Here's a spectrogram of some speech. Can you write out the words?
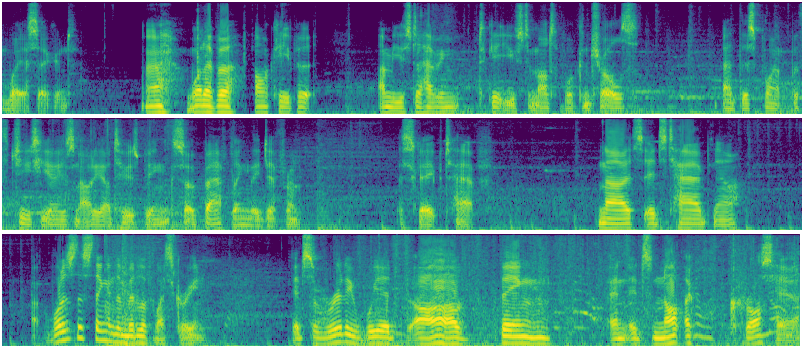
Wait a second. Eh, whatever, I'll keep it. I'm used to having to get used to multiple controls at this point with GTAs and RDR2s being so bafflingly different. Escape, tap. No, it's it's tabbed now. What is this thing in the middle of my screen? It's a really weird uh, thing, and it's not a crosshair.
